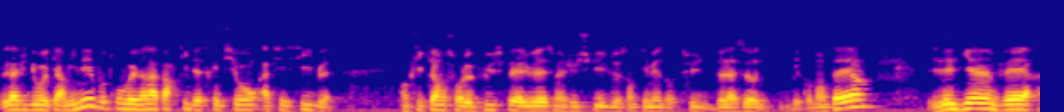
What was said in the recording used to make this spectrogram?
la vidéo est terminée, vous trouverez dans la partie description accessible en cliquant sur le plus PLUS majuscule 2 cm au-dessus de la zone des commentaires. Les liens vers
